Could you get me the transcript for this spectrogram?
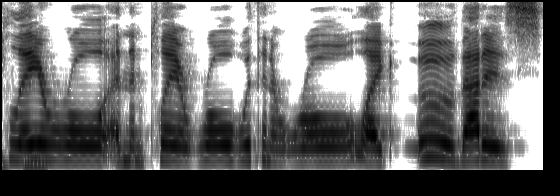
play mm-hmm. a role and then play a role within a role like oh that is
